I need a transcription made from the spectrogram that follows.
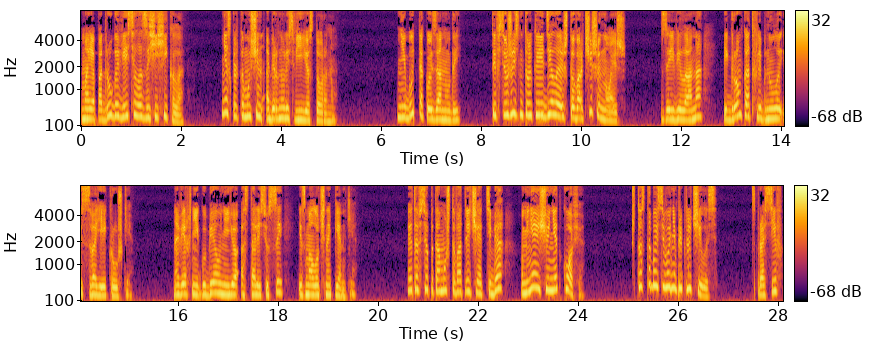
Моя подруга весело захихикала. Несколько мужчин обернулись в ее сторону. «Не будь такой занудой. Ты всю жизнь только и делаешь, что ворчишь и ноешь», — заявила она и громко отхлебнула из своей кружки. На верхней губе у нее остались усы из молочной пенки. «Это все потому, что, в отличие от тебя, у меня еще нет кофе. Что с тобой сегодня приключилось?» Спросив,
